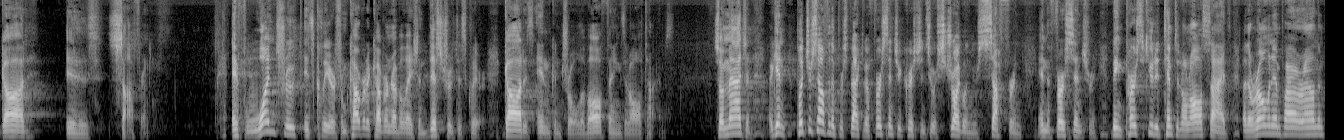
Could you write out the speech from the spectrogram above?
God is sovereign. If one truth is clear from cover to cover in Revelation, this truth is clear. God is in control of all things at all times. So imagine, again, put yourself in the perspective of first century Christians who are struggling, you're suffering in the first century, being persecuted, tempted on all sides by the Roman Empire around them.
